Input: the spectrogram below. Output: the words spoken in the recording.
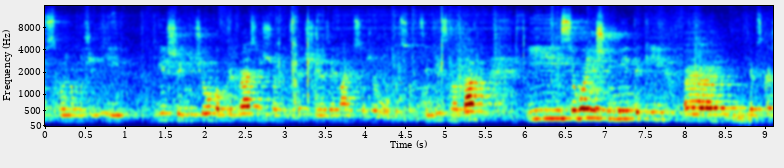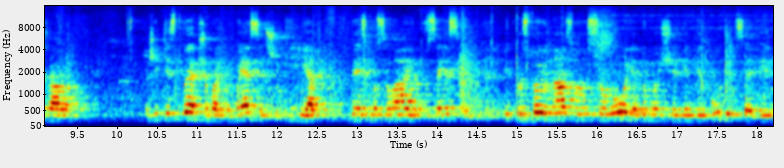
в своєму житті більше нічого прекраснішого, ніж те, що я займаюся живописом. Це дійсно так. І сьогоднішній мій такий, е, я б сказала, життєстверджувальний меседж, який я десь посилаю в всесвіт під простою назвою село. Я думаю, що він відбудеться. Він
